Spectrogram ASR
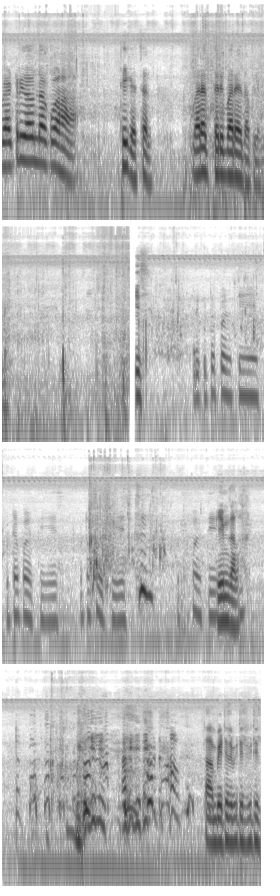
बॅटरी जाऊन दाखवा हा. ठीक आहे चल. बऱ्याच तरी बऱ्या आहेत आपल्याकडे. अरे कुठं पळतेस? कुठं पळतेस? कुठं पळतेस? कुठं पळतेस? गेम झाला. गेली अरे गेली कुठं? थांब. थांब भेटेल भेटेल भेटेल.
